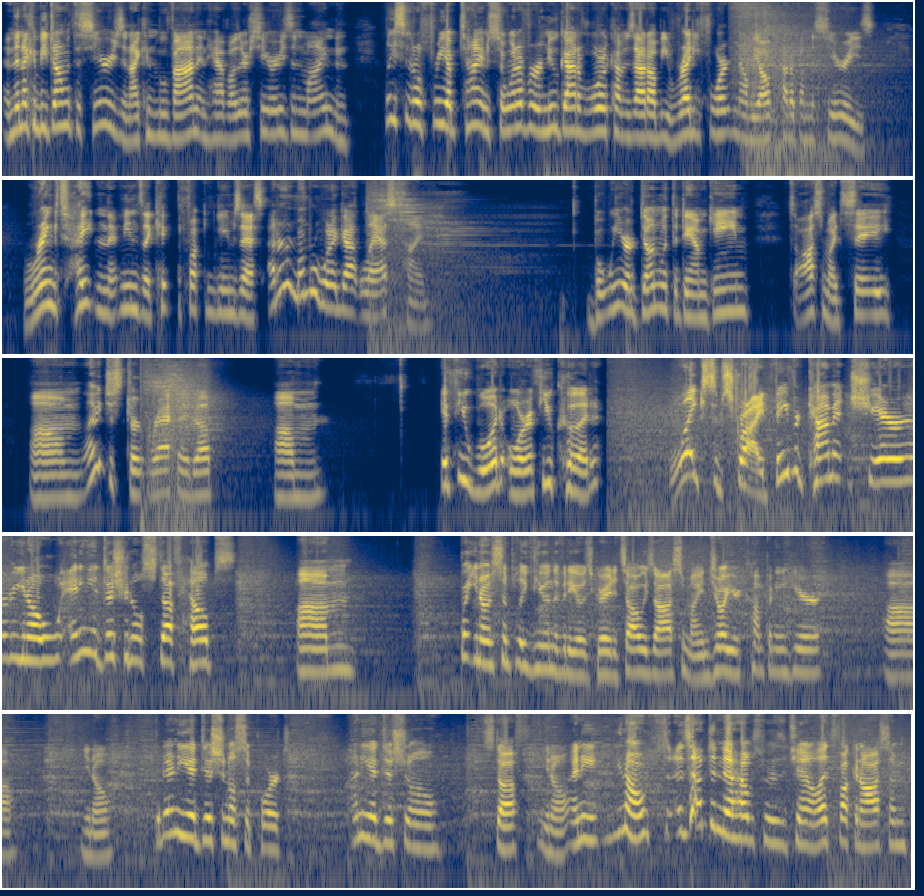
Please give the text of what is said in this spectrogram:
and then I can be done with the series and I can move on and have other series in mind. And at least it'll free up time. So whenever a new God of War comes out, I'll be ready for it and I'll be all caught up on the series. Ranked Titan, that means I kicked the fucking game's ass. I don't remember what I got last time. But we are done with the damn game. It's awesome, I'd say. Um, let me just start wrapping it up. Um, if you would, or if you could, like, subscribe, favorite, comment, share, you know, any additional stuff helps. Um, but, you know, simply viewing the video is great. It's always awesome. I enjoy your company here. Uh, you know, but any additional support, any additional stuff, you know, any, you know, something that helps with the channel, that's fucking awesome.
